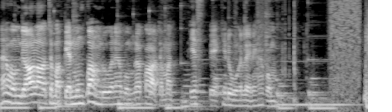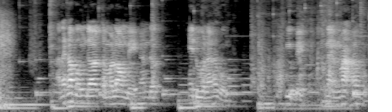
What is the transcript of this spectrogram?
นะครับผมเดี๋ยวเราจะมาเปลี่ยนมุมกล้องดูนะครับผมแล้วก็จะมาเทสเบรกให้ดูกันเลยนะครับผมอันนะครับผมเดี๋ยวจะมาลองเบรกกันเดี๋ยวให้ดูนะครับผมคือเบรกแน่นมากครับผม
